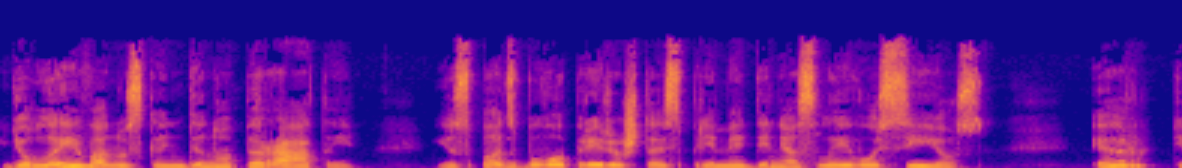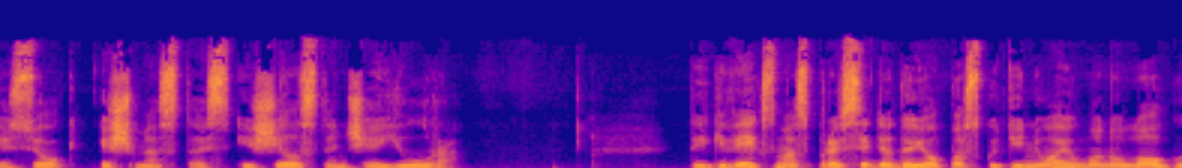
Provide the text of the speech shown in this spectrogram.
Jo laivą nuskandino piratai, jis pats buvo pririštas prie medinės laivo sijos ir tiesiog išmestas į šilstančią jūrą. Taigi veiksmas prasideda jo paskutiniuoju monologu.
